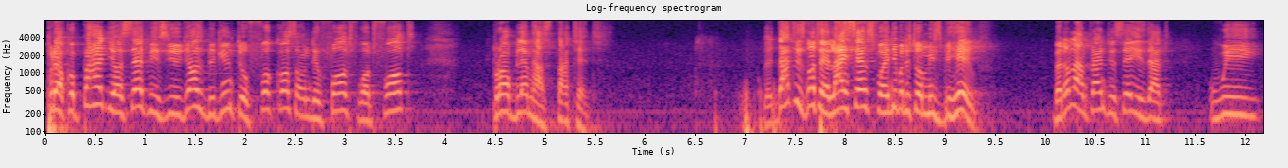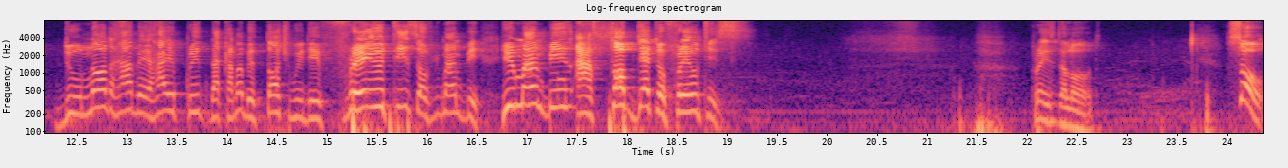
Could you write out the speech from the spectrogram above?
preoccupied yourself is you just begin to focus on the fault, what fault, problem has started. But that is not a license for anybody to misbehave. But all I'm trying to say is that we do not have a high priest that cannot be touched with the frailties of human beings. Human beings are subject to frailties. Praise the Lord. So,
